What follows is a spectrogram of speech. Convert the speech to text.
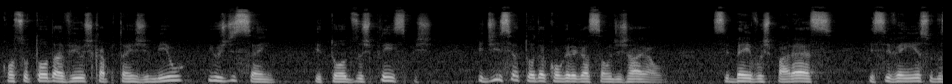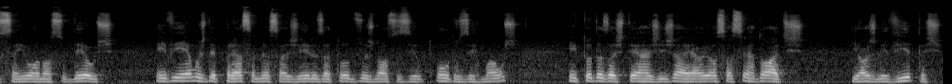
Consultou Davi os capitães de mil e os de cem, e todos os príncipes, e disse a toda a congregação de Israel: Se bem vos parece, e se vem isso do Senhor nosso Deus, enviemos depressa mensageiros a todos os nossos outros irmãos em todas as terras de Israel e aos sacerdotes e aos levitas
